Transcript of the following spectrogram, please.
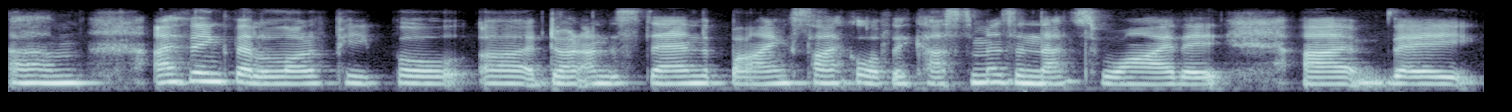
Um, I think that a lot of people uh, don't understand the buying cycle of their customers, and that's why they uh, they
